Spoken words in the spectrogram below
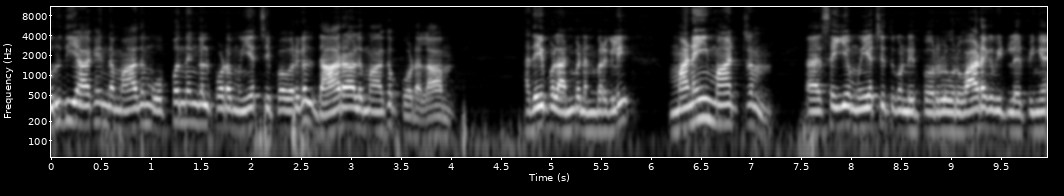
உறுதியாக இந்த மாதம் ஒப்பந்தங்கள் போட முயற்சிப்பவர்கள் தாராளமாக போடலாம். அதே போல் அன்பு நண்பர்களே மனை மாற்றம் செய்ய முயற்சித்து கொண்டிருப்பவர்கள் ஒரு வாடகை வீட்டில் இருப்பீங்க.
